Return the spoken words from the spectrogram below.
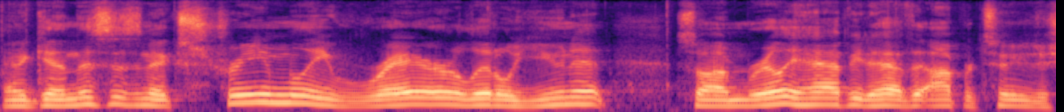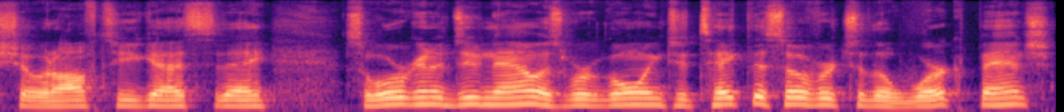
And again, this is an extremely rare little unit. So I'm really happy to have the opportunity to show it off to you guys today. So what we're going to do now is we're going to take this over to the workbench.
